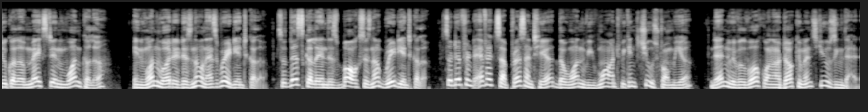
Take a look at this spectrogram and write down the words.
two color mixed in one color, in one word it is known as gradient color. So this color in this box is now gradient color. So different effects are present here, the one we want we can choose from here. Then we will work on our documents using that.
